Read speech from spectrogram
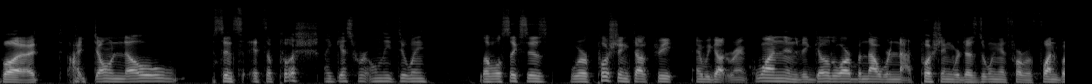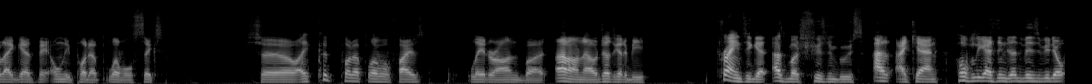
But I don't know. Since it's a push, I guess we're only doing level 6s. We're pushing top 3, and we got rank 1 in the Guild War, but now we're not pushing. We're just doing it for the fun, but I guess they only put up level 6. So I could put up level 5s later on, but I don't know. Just gotta be trying to get as much fusion boost as I can. Hopefully you guys enjoyed this video.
